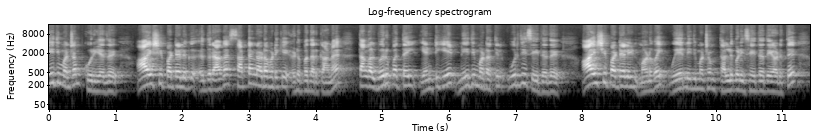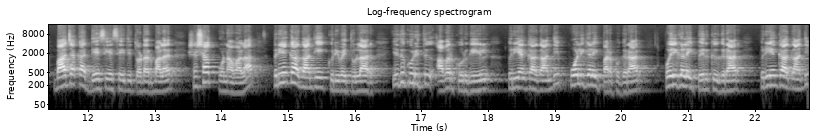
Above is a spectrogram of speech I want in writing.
நீதிமன்றம் கூறியது. ஆயுஷி பட்டேலுக்கு எதிராக சட்ட நடவடிக்கை எடுப்பதற்கான தங்கள் விருப்பத்தை என்டிஏ நீதிமன்றத்தில் உறுதி செய்தது. ஆயுஷி பட்டேலின் மனுவை உயர்நீதிமன்றம் தள்ளுபடி செய்ததை அடுத்து பாஜக தேசிய செய்தி தொடர்பாளர் ஷஷாத் பூனாவாலா பிரியங்கா காந்தியை குறிவைத்துள்ளார். இது குறித்து அவர் கூறுகையில் பிரியங்கா காந்தி போலிகளை பரப்புகிறார். பொய்களை பெருக்குகிறார். பிரியங்கா காந்தி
